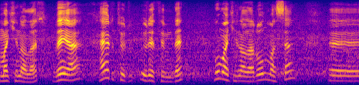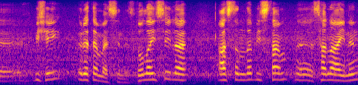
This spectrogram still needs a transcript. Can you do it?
makinalar veya her tür üretimde bu makineler olmazsa e, bir şey üretemezsiniz. Dolayısıyla aslında biz tam e, sanayinin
